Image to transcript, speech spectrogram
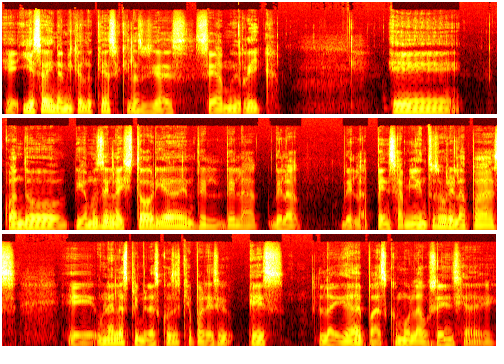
Eh, y esa dinámica es lo que hace que la sociedad sea muy rica. Eh, cuando, digamos, en la historia del, de, la, de, la, de, la, pensamiento sobre la paz, eh, una de las primeras cosas que aparece es la idea de paz como la ausencia de,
